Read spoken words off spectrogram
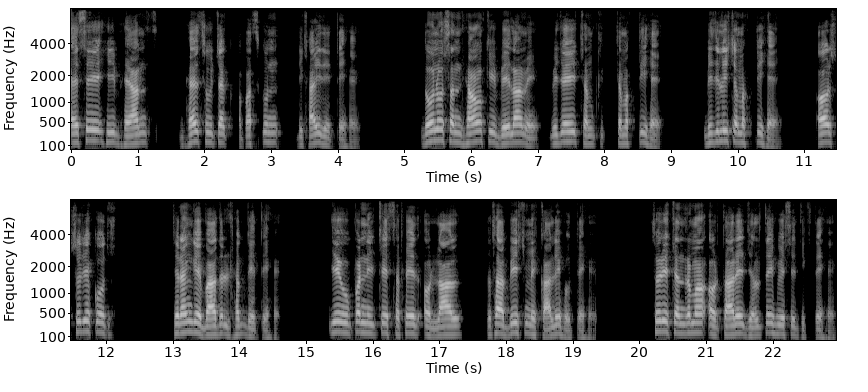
ऐसे ही भयान भय सूचक अपस्कुन दिखाई देते हैं। दोनों संध्याओं की बेला में विजयी चमक, चमकती है, बिजली चमकती है और सूर्य को तिरंगे बादल ढक देते हैं। ये ऊपर नीचे सफ़ेद और लाल तथा बीच में काले होते हैं। सूर्य चंद्रमा और तारे जलते हुए से दिखते हैं।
